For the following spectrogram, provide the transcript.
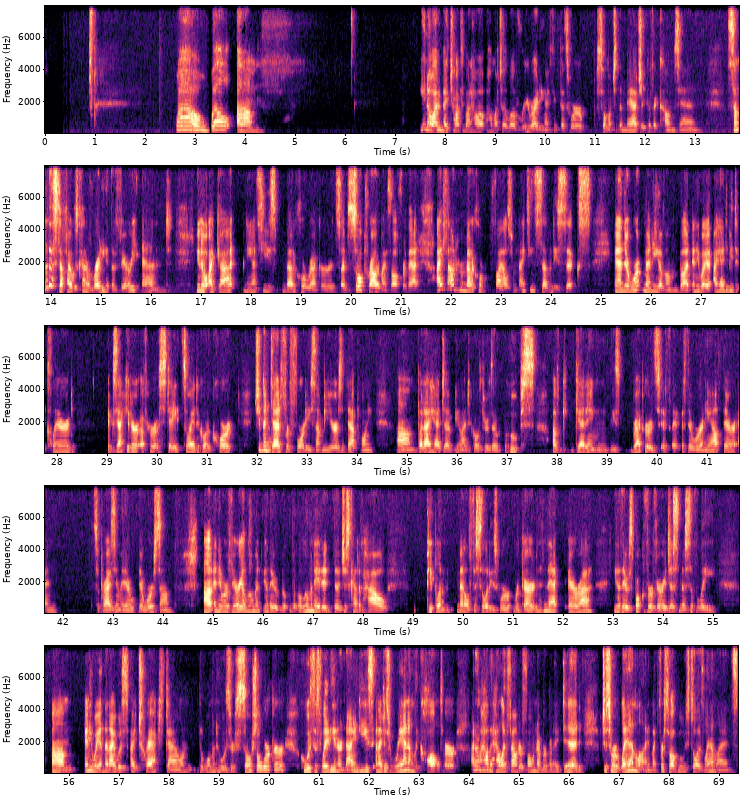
Wow. Well, um, you know, I. I talked about how, how much I love rewriting. I think that's where so much of the magic of it comes in. Some of the stuff I was kind of writing at the very end. You know, I got Nancy's medical records. I'm so proud of myself for that. I found her medical files from 1976, and there weren't many of them. But anyway, I had to be declared executor of her estate, so I had to go to court she'd been dead for 40 something years at that point. Um, but I had to, you know, I had to go through the hoops of getting these records if if there were any out there, and surprisingly, there there were some. uh, and they were very illumin- you know, they illuminated the just kind of how people in mental facilities were regarded in that era. You know, they were spoken for very dismissively. Um, anyway, and then I was I tracked down the woman who was her social worker, who was this lady in her 90s, and I just randomly called her. I don't know how the hell I found her phone number, but I did. Just her landline. Like, first of all, who still has landlines?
